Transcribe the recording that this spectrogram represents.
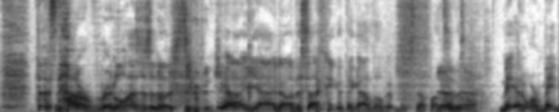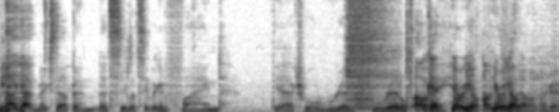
That's not a riddle. That's just another stupid joke. yeah, yeah, I know. This I think that they got a little bit mixed up on Yeah, some of yeah. this. May, or maybe I got mixed up in. Let's see. Let's see if we can find the actual rid- riddles. Okay, here we go. I'm Here we go. That one. Okay.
